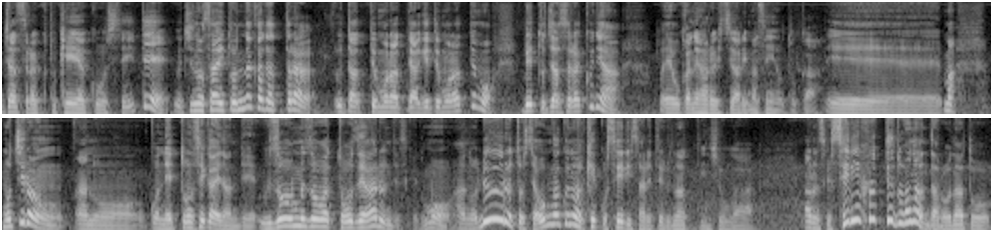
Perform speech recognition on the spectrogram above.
JASRAC と契約をしていてうちのサイトの中だったら歌ってもらってあげてもらっても別途 JASRAC にはえーお金払う必要ありませんよとか、えーまあ、もちろんあのこうネットの世界なんでうぞうむぞうは当然あるんですけどもあのルールとしては音楽の方が結構整理されてるなって印象があるんですけどセリフってどうなんだろうなと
